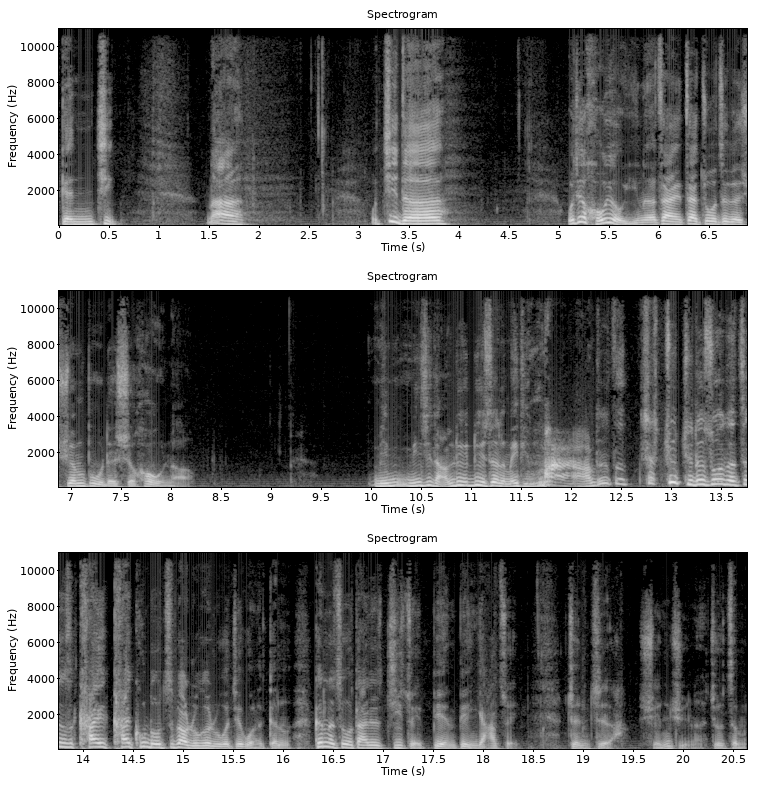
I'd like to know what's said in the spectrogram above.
跟进。那我记得，我记得侯友宜呢在在做这个宣布的时候呢。民民进党绿绿色的媒体骂，这这就就觉得说呢，这个是开开空头支票如何如何，结果呢跟跟了之后，大家鸡嘴变变鸭嘴，政治啊选举呢就这么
